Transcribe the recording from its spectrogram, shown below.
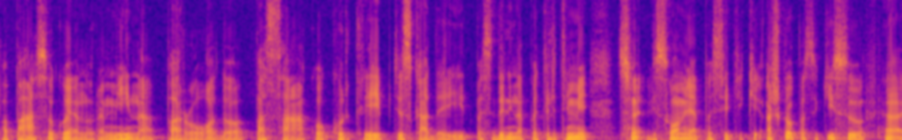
papasakoja, nuramina, parodo, pasako, kur kreiptis, ką daryti, pasidalina patirtimi. Visuomenė pasitikė. Aš gal pasakysiu a,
